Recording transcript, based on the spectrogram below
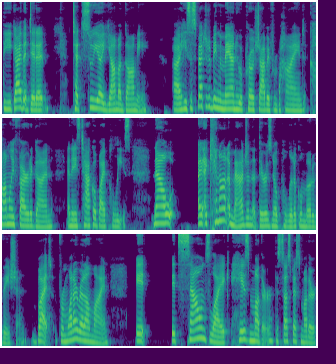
the guy that did it, Tetsuya Yamagami, uh, he's suspected of being the man who approached Abe from behind, calmly fired a gun, and then he's tackled by police. Now, I, I cannot imagine that there is no political motivation, but from what I read online, it it sounds like his mother, the suspect's mother,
